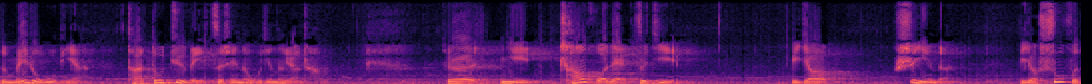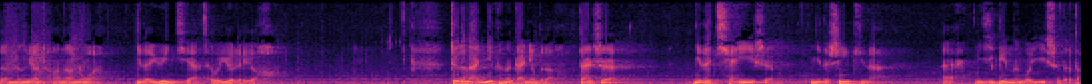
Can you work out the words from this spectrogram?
就每种物品啊，它都具备自身的五行能量场。就是你常活在自己比较适应的、比较舒服的能量场当中啊，你的运气啊才会越来越好。这个呢，你可能感觉不到，但是你的潜意识、你的身体呢，哎，一定能够意识得到。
